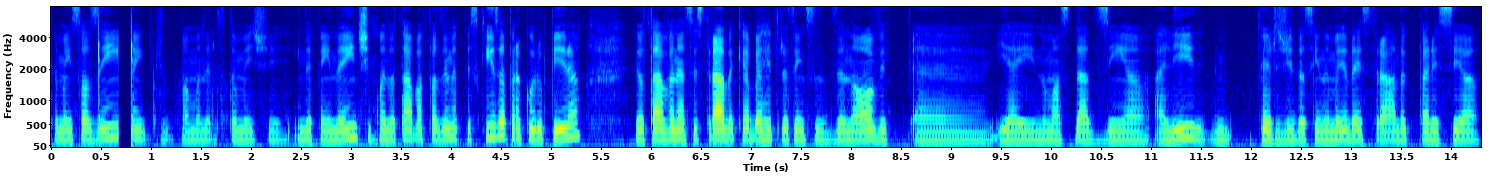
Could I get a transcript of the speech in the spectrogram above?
também sozinho, de uma maneira totalmente independente. Quando eu estava fazendo a pesquisa para Curupira, eu estava nessa estrada que é a BR-319, é, e aí numa cidadezinha ali, perdida assim no meio da estrada, que parecia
